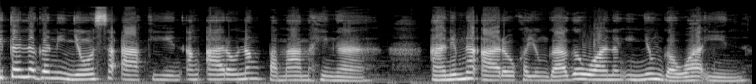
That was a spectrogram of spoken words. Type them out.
Italaga ninyo sa akin ang araw ng pamamahinga. Anim na araw kayong gagawa ng inyong gawain.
